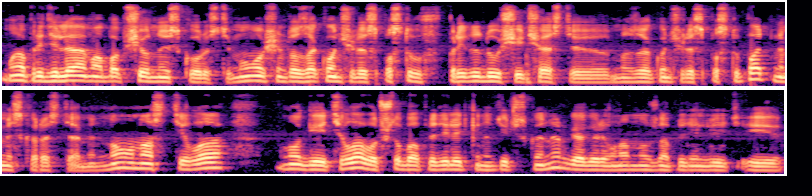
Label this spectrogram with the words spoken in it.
мы определяем обобщенные скорости. Мы, в общем-то, закончили с поступ... в предыдущей части мы закончили с поступательными скоростями, но у нас тела, многие тела, вот чтобы определить кинетическую энергию, я говорил, нам нужно определить и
